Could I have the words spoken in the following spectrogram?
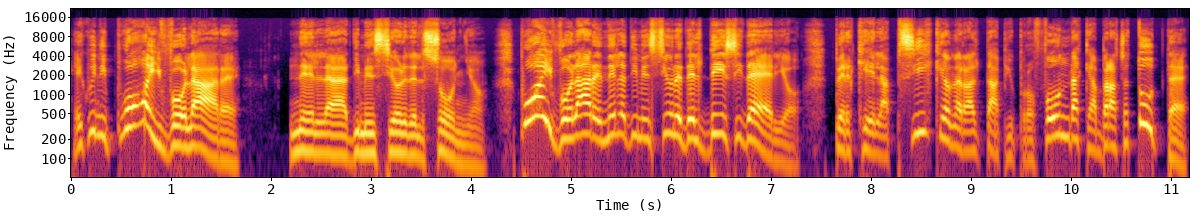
e quindi puoi volare nella dimensione del sogno, puoi volare nella dimensione del desiderio, perché la psiche è una realtà più profonda che abbraccia tutte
